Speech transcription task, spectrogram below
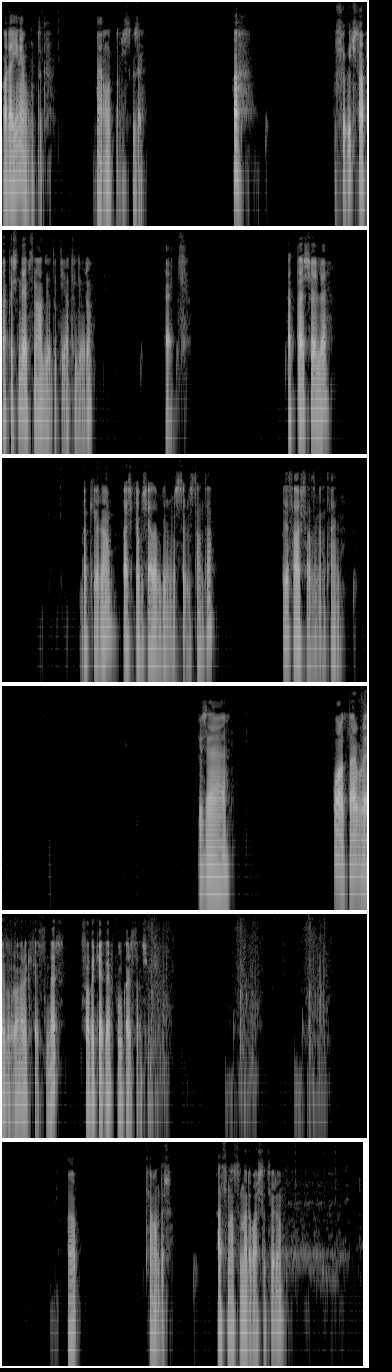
Orayı yine mi unuttuk? Ha unutmamışız. Güzel. Ah. Şu üç toprakta şimdi hepsini alıyorduk diye hatırlıyorum. Evet. Hatta şöyle. Bakıyorum. Başka bir şey alabilir miyiz Sırbistan'da? Bir de savaş tazminatı aynen. Güzel. Bu ordular buraya doğru hareket etsinler. Sağdaki hedef Bulgaristan çünkü. Hop. Tamamdır. Asimilasyonları başlatıyorum.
